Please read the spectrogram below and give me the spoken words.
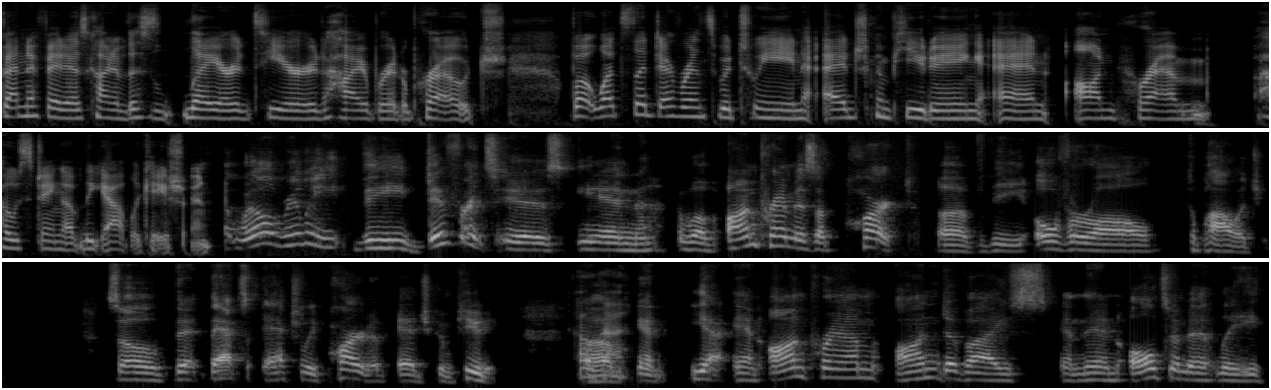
benefit is kind of this layered, tiered hybrid approach. But what's the difference between edge computing and on prem hosting of the application? Well, really, the difference is in, well, on prem is a part of the overall topology. So that, that's actually part of edge computing. Okay. Um, and yeah, and on prem, on device, and then ultimately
